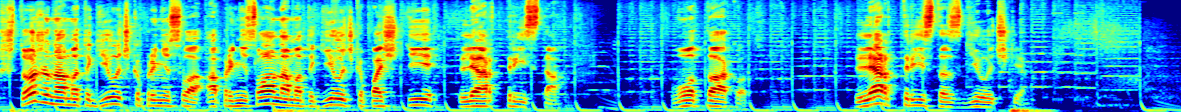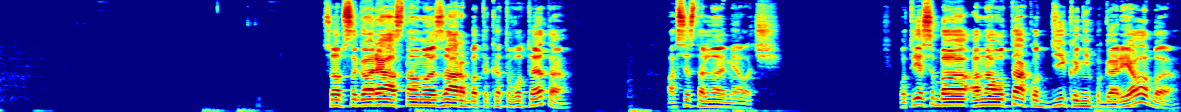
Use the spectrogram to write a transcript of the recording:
Что же нам эта гилочка принесла? А принесла нам эта гилочка почти лярд 300. Вот так вот. Лярд 300 с гилочки. Собственно говоря, основной заработок это вот это, а все остальное мелочь. Вот если бы она вот так вот дико не погорела бы,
